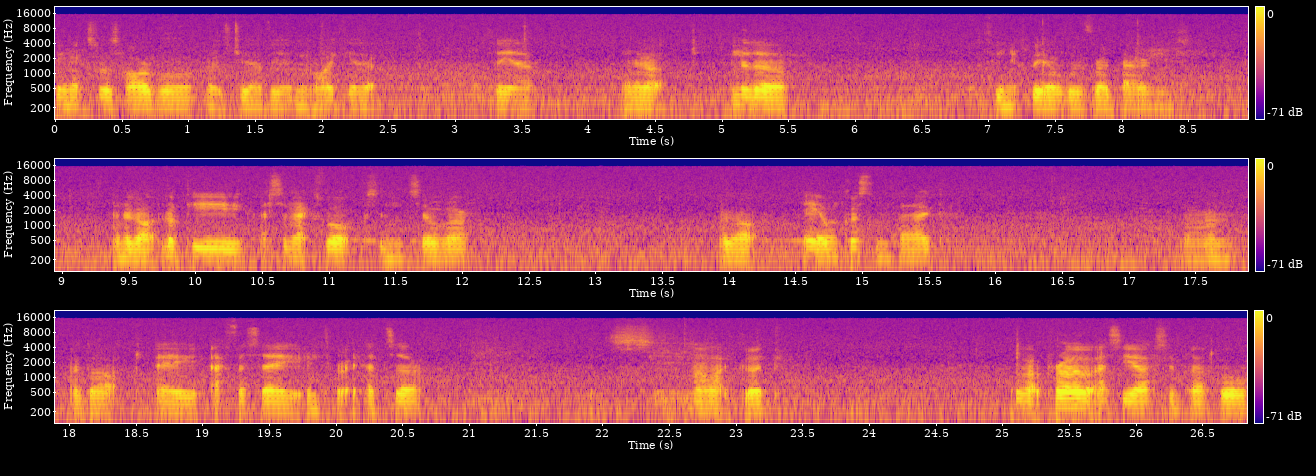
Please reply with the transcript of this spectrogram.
Phoenix was horrible, it was too heavy, I didn't like it. So yeah. Then I got another Phoenix wheel with red bearings. And I got Lucky SMX Vox in silver. I got A1 custom bag. I got a FSA integrated headset. It's not that good. I got Pro SES in purple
